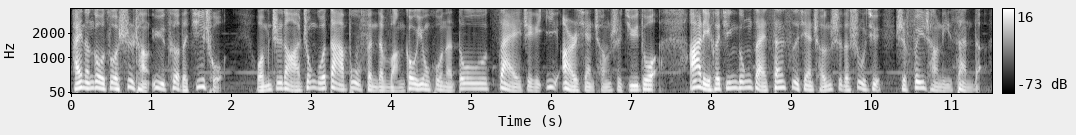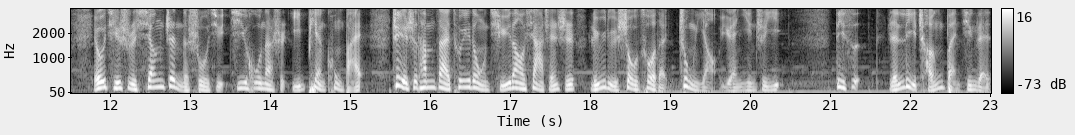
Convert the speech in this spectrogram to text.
还能够做市场预测的基础。我们知道啊，中国大部分的网购用户呢，都在这个一二线城市居多。阿里和京东在三四线城市的数据是非常离散的，尤其是乡镇的数据几乎那是一片空白。这也是他们在推动渠道下沉时屡屡受挫的重要原因之一。第四，人力成本惊人。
